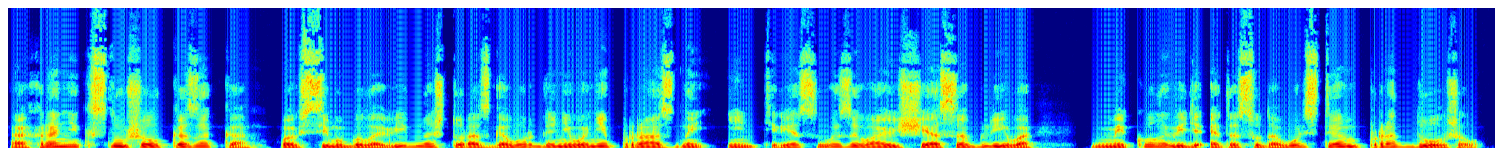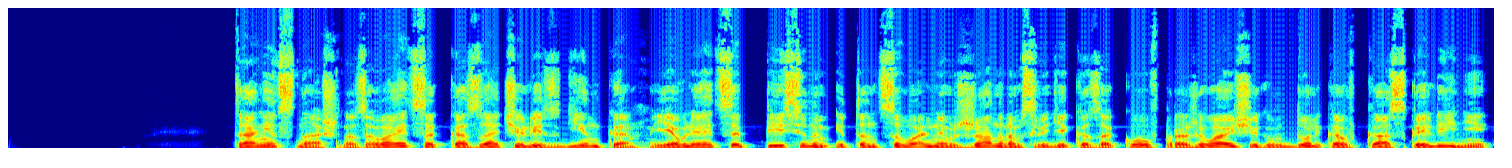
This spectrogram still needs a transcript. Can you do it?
Охранник слушал казака. По всему было видно, что разговор для него не праздный, интерес вызывающий особливо — Микола, видя это с удовольствием, продолжил. Танец наш называется «Казачья лезгинка», является песенным и танцевальным жанром среди казаков, проживающих вдоль Кавказской линии.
